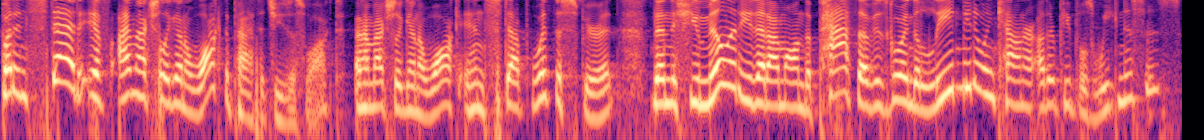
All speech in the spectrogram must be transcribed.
But instead, if I'm actually going to walk the path that Jesus walked, and I'm actually going to walk in step with the Spirit, then the humility that I'm on the path of is going to lead me to encounter other people's weaknesses.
